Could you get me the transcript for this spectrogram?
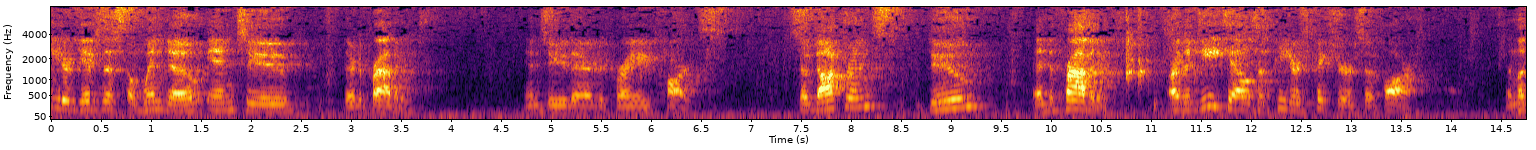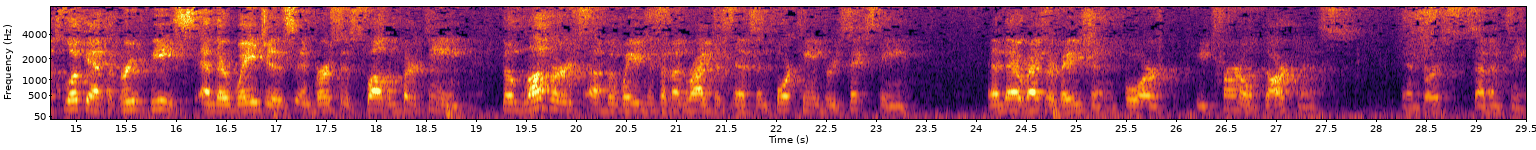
Peter gives us a window into their depravity, into their depraved hearts. So, doctrines, doom, and depravity are the details of Peter's picture so far. And let's look at the brute beasts and their wages in verses 12 and 13. The lovers of the wages of unrighteousness in 14 through 16, and their reservation for eternal darkness in verse 17.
